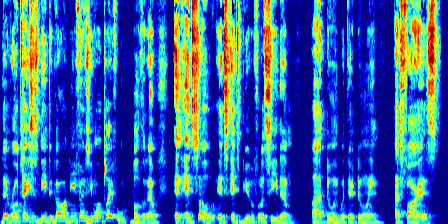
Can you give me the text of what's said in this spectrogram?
the rotations need to go on defense, you won't play for both of them. And and so it's it's beautiful to see them uh, doing what they're doing as far as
